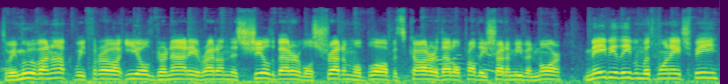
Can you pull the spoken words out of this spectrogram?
So we move on up. We throw a Grenade right on this shield bearer. We'll shred him. We'll blow up his cutter. That'll probably shred him even more. Maybe leave him with 1 HP.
